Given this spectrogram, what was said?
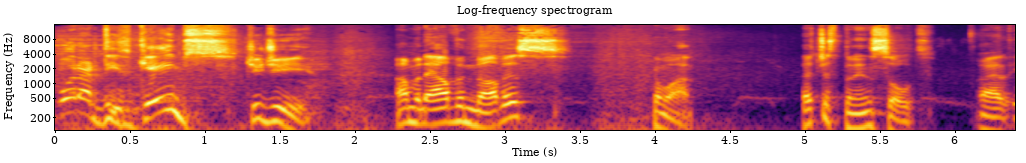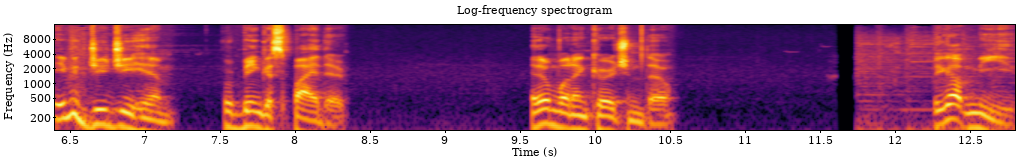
what are these games? GG. I'm an Alvin novice? Come on. That's just an insult. Alright, even GG him for being a spider. I don't want to encourage him though. We got me.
